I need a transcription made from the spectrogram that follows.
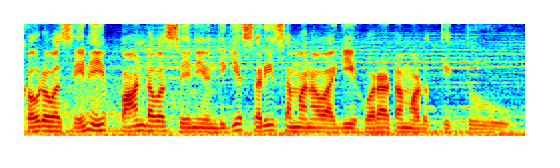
ಕೌರವ ಸೇನೆ ಪಾಂಡವ ಸೇನೆಯೊಂದಿಗೆ ಸರಿಸಮಾನವಾಗಿ ಹೋರಾಟ ಮಾಡುತ್ತಿತ್ತು.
